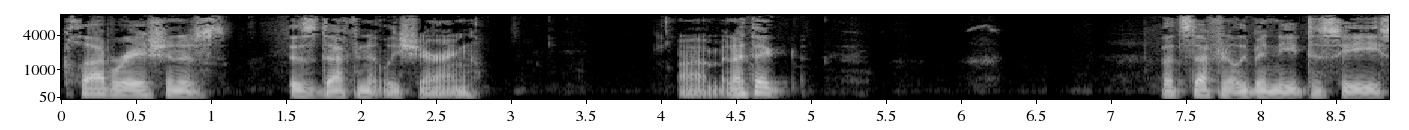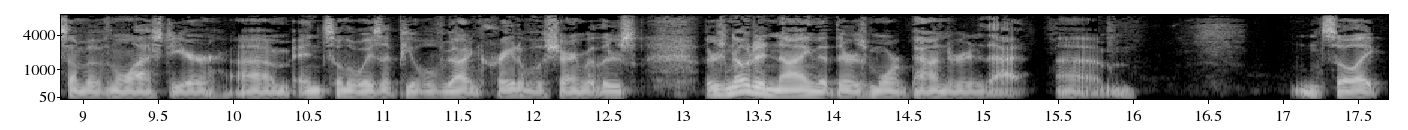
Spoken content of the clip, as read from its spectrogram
Collaboration is is definitely sharing. Um, and I think that's definitely been neat to see some of in the last year, um, and some of the ways that people have gotten creative with sharing. But there's there's no denying that there's more boundary to that. Um, and so like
